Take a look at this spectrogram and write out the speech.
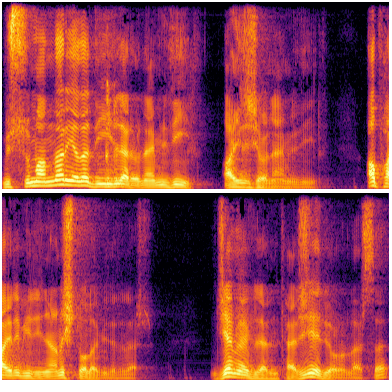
Müslümanlar ya da değiller önemli değil. Ayrıca önemli değil. Apayrı bir inanış da olabilirler. Cemevlerini tercih ediyorlarsa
